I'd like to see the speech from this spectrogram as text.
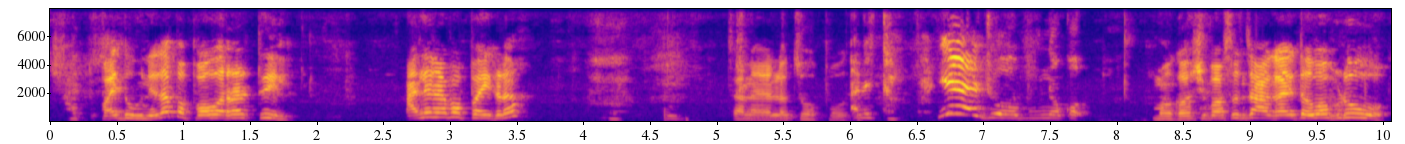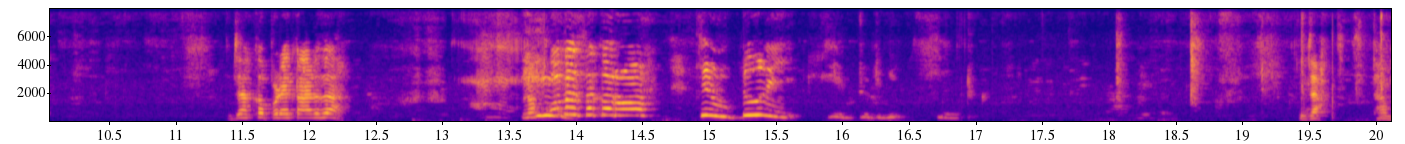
हातपाय धुवून येता पप्पा वरडतील आले ना पप्पा इकडं? चला याला अरे थांब. ये झोप नको. मग पासून जागा येतो बबडू जा कपडे काढ जा. नको तसं करू. जा थांब.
